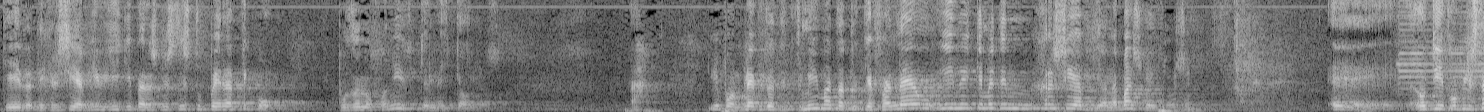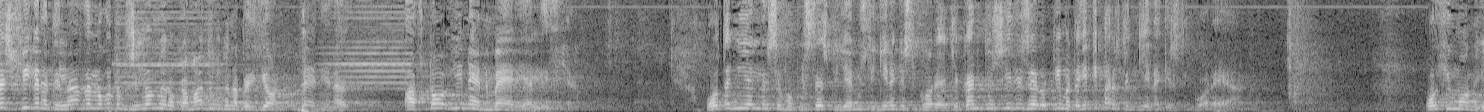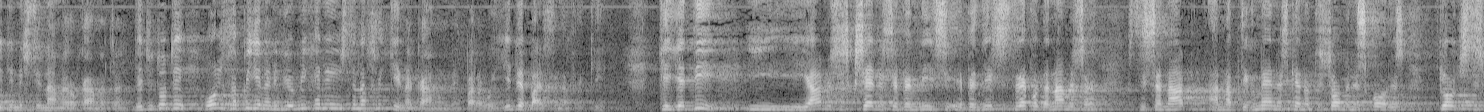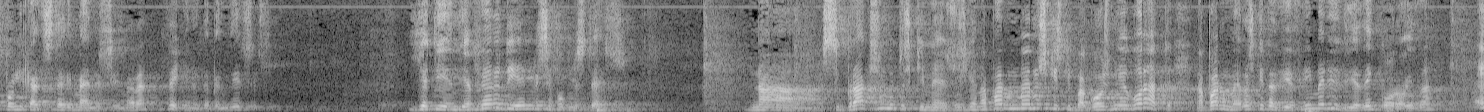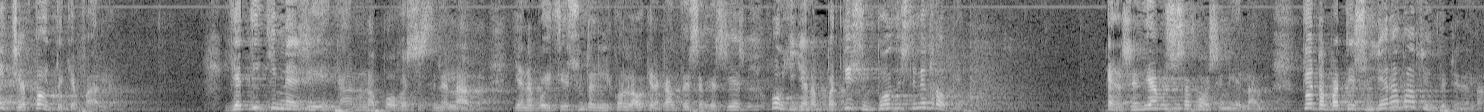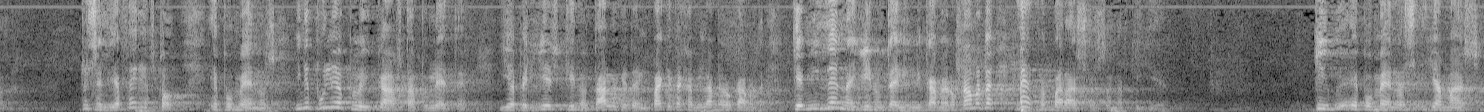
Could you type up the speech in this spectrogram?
Και είδα τη Χρυσή Αυγή βγήκε υπερασπιστής του Περατικού, που δολοφονήθηκε λέει κιόλας. Λοιπόν, βλέπετε ότι τμήματα του κεφαλαίου είναι και με την Χρυσή Αυγή, αλλά εν πάση περιπτώσει. ε, ότι οι εφοπλιστές φύγανε την Ελλάδα λόγω των ψηλών μεροκαμάτων και των απεργιών. Δεν είναι. Αυτό είναι εν μέρη αλήθεια. Όταν οι Έλληνες εφοπλιστές πηγαίνουν στην Κίνα και στην Κορέα και κάνει και ο ΣΥΡΙΖΑ ερωτήματα, γιατί πάνε στην Κίνα και στην Κορέα; Όχι μόνο για την ευθυνά μεροκάματα, γιατί τότε όλοι θα πήγαιναν οι βιομήχανοι στην Αφρική να κάνουν παραγωγή. Γιατί δεν πάει στην Αφρική; Και γιατί οι άμεσες ξένες επενδύσεις στρέφονταν άμεσα στις ανα, αναπτυγμένες και αναπτυσσόμενες χώρες και όχι στις πολύ καθυστερημένες σήμερα. Δεν γίνονται επενδύσεις. Γιατί ενδιαφέρονται οι Έλληνες εφοπλιστές να συμπράξουν με τους Κινέζους για να πάρουν μέρος και στην παγκόσμια αγορά. Να πάρουν μέρος και τα διεθνή μερίδια, δεν κορόιδα. Έτσι, αυτό είναι το κεφάλαιο. Γιατί οι Κινέζοι κάνουν απόβαση στην Ελλάδα, για να βοηθήσουν τον ελληνικό λαό και να κάνουν θέσεις εργασίας, όχι για να πατήσουν πόδι στην Ευρώπη. Ένας ενδιάμεσος σταθμός είναι η Ελλάδα. Και όταν πατήσουν γερά, μπορούν να φύγουν και από την Ελλάδα. Τους ενδιαφέρει αυτό. Επομένως, είναι πολύ απλοϊκά αυτά που λέτε. Οι απεργίες, εκείνο, το άλλο και τα λοιπά και τα χαμηλά μεροκάματα. Και μηδέν να γίνουν τα ελληνικά μεροκάματα, δεν θα παράσχουν στα ναυπηγεία. Και επομένως, για μας,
